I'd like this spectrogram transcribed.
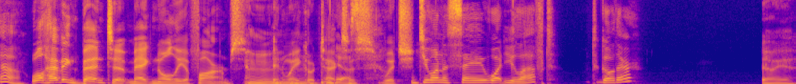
Yeah. Well, having been to Magnolia Farms in mm-hmm. Waco, Texas, which Do you want to say what you left to go there? oh yeah,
